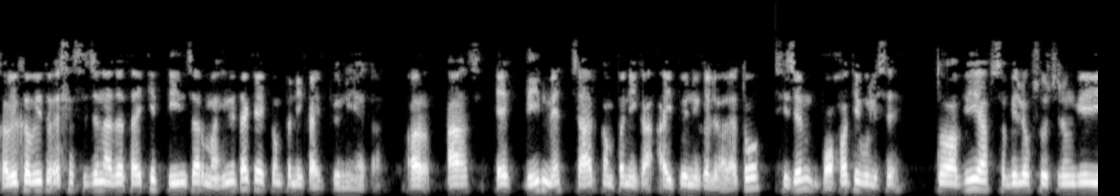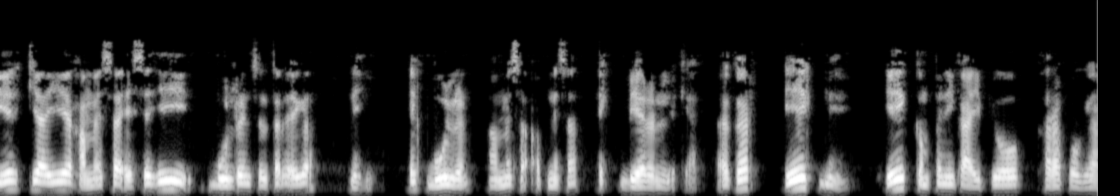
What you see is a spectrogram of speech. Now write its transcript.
कभी कभी तो ऐसा सीज़न आ जाता है कि तीन चार महीने तक एक कंपनी का आईपीओ नहीं आता। और आज एक दिन में चार कंपनी का आईपीओ निकलने वाला है। तो सीज़न बहुत ही बुलिस है। तो अभी आप सभी लोग सोच रहे होंगे, ये क्या, ये हमेशा ऐसे ही बुल रन चलता रहेगा? नहीं। एक बुल रन हमेशा अपने साथ एक बेयर रन लेके आता अगर एक में एक कंपनी का आईपीओ खराब हो गया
